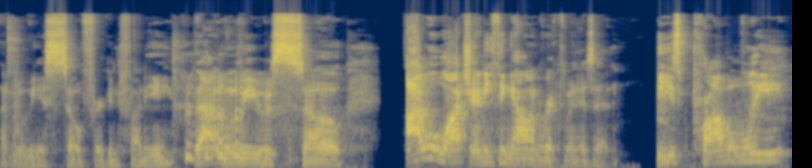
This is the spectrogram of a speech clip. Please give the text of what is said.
That movie is so freaking funny. That movie was so. I will watch anything Alan Rickman is in. He's probably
